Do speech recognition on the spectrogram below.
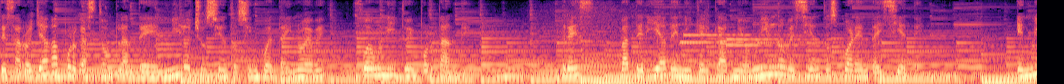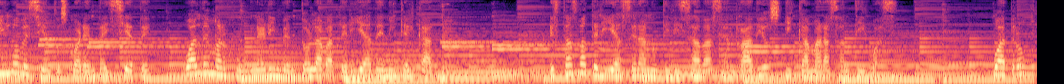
desarrollada por Gastón Planté en 1859, fue un hito importante. 3. Batería de níquel-cadmio 1947. En 1947, Waldemar Jungner inventó la batería de níquel-cadmio. Estas baterías eran utilizadas en radios y cámaras antiguas. 4.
